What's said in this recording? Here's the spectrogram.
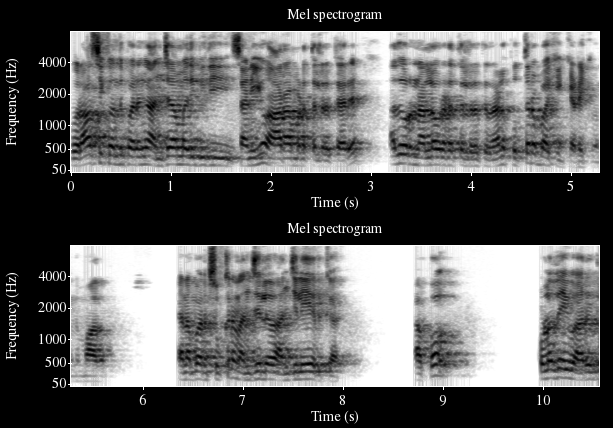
ஒரு ராசிக்கு வந்து பாருங்க அஞ்சாம் அதிபதி சனியும் ஆறாம் இடத்துல இருக்காரு. அது ஒரு நல்ல ஒரு இடத்துல இருக்கிறதுனால புத்திர பாக்கியம் கிடைக்கும் இந்த மாதம். ஏன்னா பாருங்க சுக்கரன் அஞ்சில் அஞ்சிலேயே இருக்கார். அப்போ குலதெய்வ அருக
